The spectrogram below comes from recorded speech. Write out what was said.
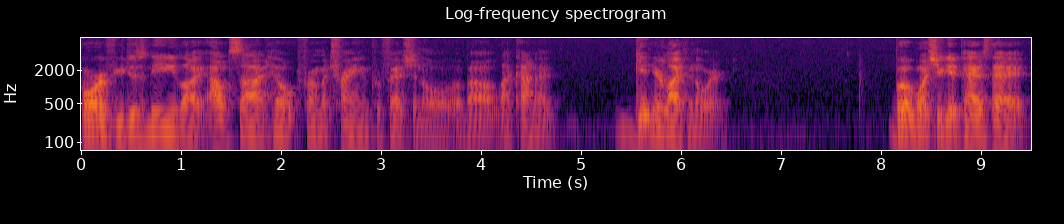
Or if you just need like outside help from a trained professional about like kind of getting your life in order. But once you get past that,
